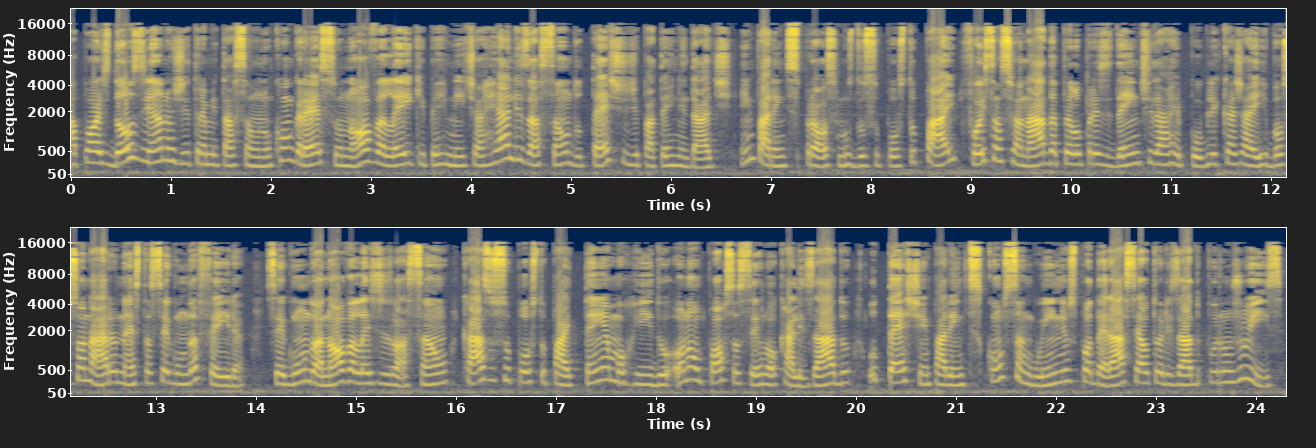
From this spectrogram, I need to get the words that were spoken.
Após 12 anos de tramitação no Congresso, nova lei que permite a realização do teste de paternidade em parentes próximos do suposto pai foi sancionada pelo presidente da República Jair Bolsonaro nesta segunda-feira. Segundo a nova legislação, caso o suposto pai tenha morrido ou não possa ser localizado, o teste em parentes consanguíneos poderá ser autorizado por um juiz.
